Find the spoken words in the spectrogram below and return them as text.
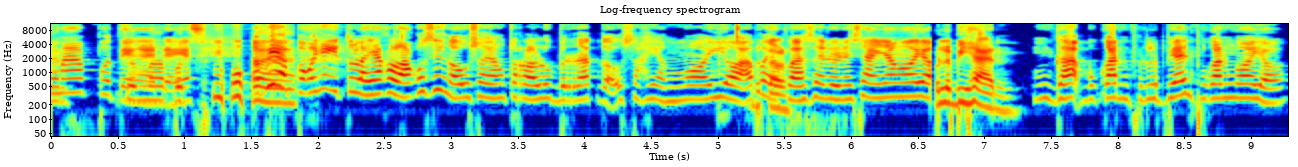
semaput ada Semaput ya. semua. Tapi ya pokoknya itulah ya kalau aku sih nggak usah yang terlalu berat, nggak usah yang ngoyo. Apa Betul. ya bahasa Indonesia yang ngoyo? berlebihan. Enggak, bukan berlebihan, bukan ngoyo.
